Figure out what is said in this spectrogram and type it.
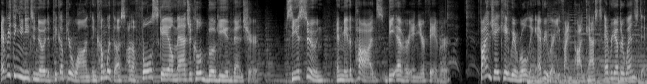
Everything you need to know to pick up your wand and come with us on a full scale magical boogie adventure. See you soon, and may the pods be ever in your favor. Find JK We're Rolling everywhere you find podcasts every other Wednesday.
